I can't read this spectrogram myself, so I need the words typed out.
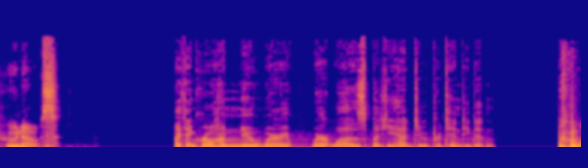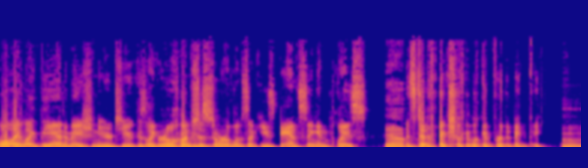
who knows? I think Rohan knew where it, where it was, but he had to pretend he didn't. well, I like the animation here too, because like Rohan just sort of looks like he's dancing in place Yeah. instead of actually looking for the baby. hmm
